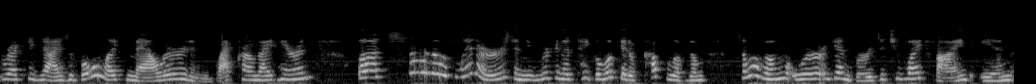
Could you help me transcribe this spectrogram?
recognizable, like mallard and black-crowned night heron, but some of those winners, and we're going to take a look at a couple of them, some of them were, again, birds that you might find in,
